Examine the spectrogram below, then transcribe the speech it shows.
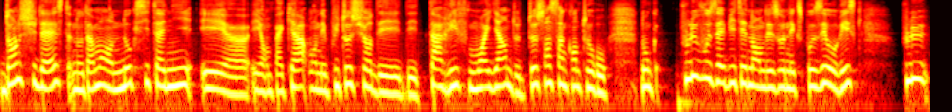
Dans le sud-est, notamment en Occitanie et, euh, et en PACA, on est plutôt sur des, des tarifs moyens de 250 euros. Donc plus vous habitez dans des zones exposées au risque, plus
